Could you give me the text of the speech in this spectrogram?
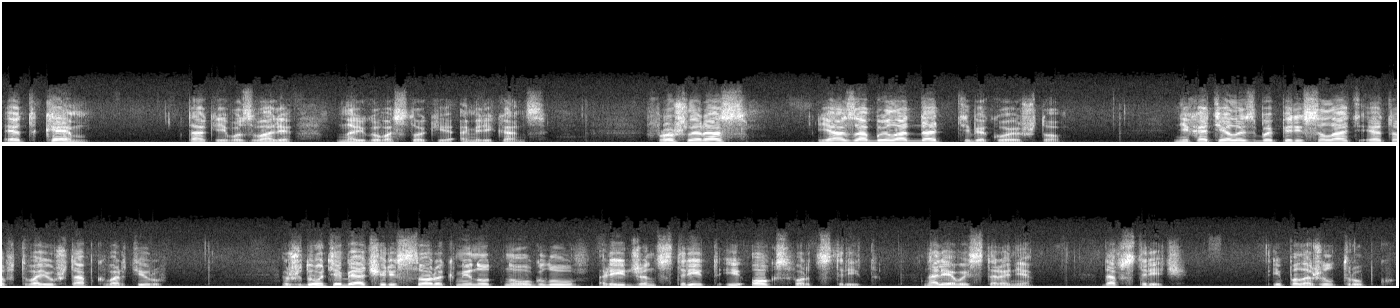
«Это Кэм». Так его звали на юго-востоке американцы. «В прошлый раз я забыл отдать тебе кое-что». Не хотелось бы пересылать это в твою штаб-квартиру. Жду тебя через 40 минут на углу Риджент-стрит и Оксфорд-стрит, на левой стороне. До встречи. И положил трубку.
